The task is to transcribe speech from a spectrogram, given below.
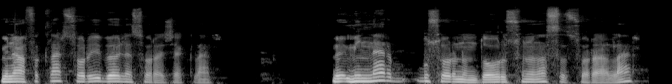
Münafıklar soruyu böyle soracaklar. Müminler bu sorunun doğrusunu nasıl sorarlar?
